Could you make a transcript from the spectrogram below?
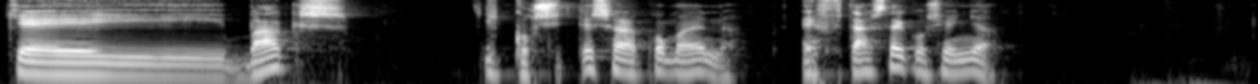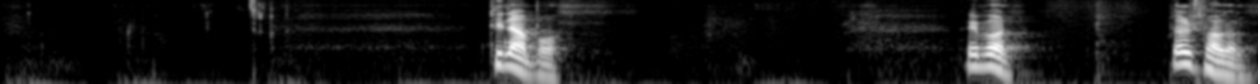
Και οι Bucks 24,1. 7 στα 29. Τι να πω. Λοιπόν, τέλος πάντων,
